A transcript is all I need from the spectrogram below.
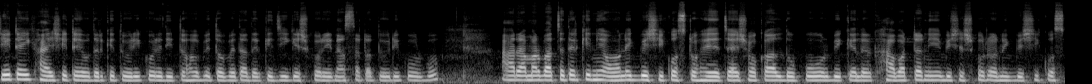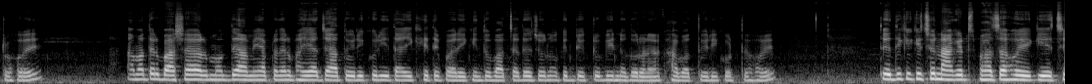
যেটাই খায় সেটাই ওদেরকে তৈরি করে দিতে হবে। তবে তাদেরকে জিজ্ঞেস করে নাস্তাটা তৈরি করব। আর আমার বাচ্চাদেরকে নিয়ে অনেক বেশি কষ্ট হয়ে যায়। সকাল, দুপুর, বিকেলের খাবারটা নিয়ে বিশেষ করে অনেক বেশি কষ্ট হয়। আমাদের বাসার মধ্যে আমি আপনাদের ভাইয়া যা তৈরি করি তাই খেতে পারি, কিন্তু বাচ্চাদের জন্য কিন্তু একটু ভিন্ন ধরনের খাবার তৈরি করতে হয়। তো এদিকে কিছু নাগেটস ভাজা হয়ে গিয়েছে,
